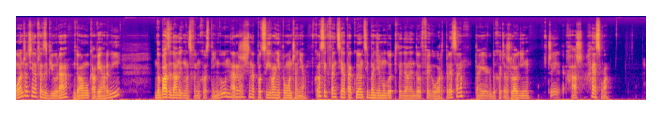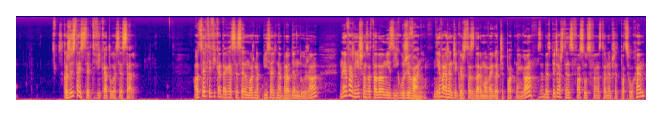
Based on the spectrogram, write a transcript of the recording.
Łącząc się np. z biura, domu, kawiarni, do bazy danych na swoim hostingu, narażasz się na podsłuchiwanie połączenia. W konsekwencji atakujący będzie mógł odczytać dane do Twojego WordPressa, tak jakby chociaż login czy hash hasła. Skorzystaj z certyfikatu SSL. O certyfikatach SSL można pisać naprawdę dużo. Najważniejszą zasadą jest ich używanie. Nieważne, czy korzystasz z darmowego czy płatnego, zabezpieczasz w ten sposób swoją stronę przed podsłuchem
